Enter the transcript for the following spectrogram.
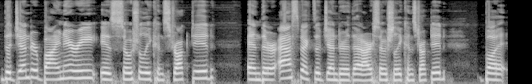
the gender binary is socially constructed and there are aspects of gender that are socially constructed, but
